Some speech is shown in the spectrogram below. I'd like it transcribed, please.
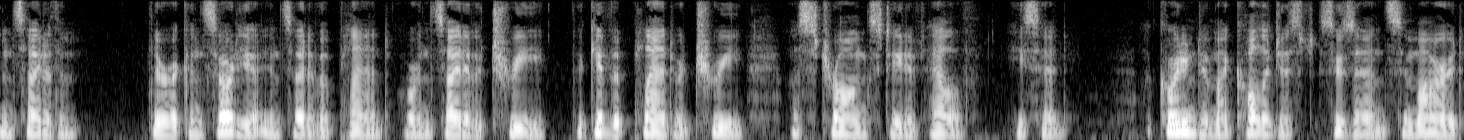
inside of them. There are consortia inside of a plant or inside of a tree that give the plant or tree a strong state of health, he said. According to mycologist Suzanne Simard,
